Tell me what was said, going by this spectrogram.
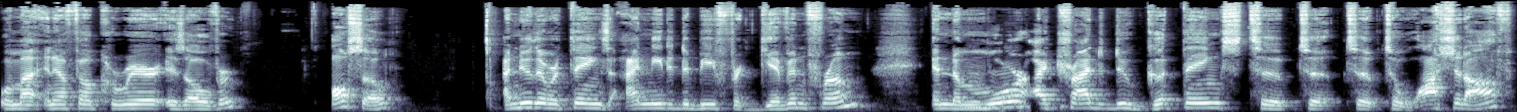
when my NFL career is over? Also, I knew there were things I needed to be forgiven from. And the mm-hmm. more I tried to do good things to, to, to, to wash it off,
